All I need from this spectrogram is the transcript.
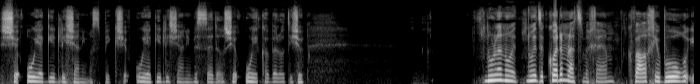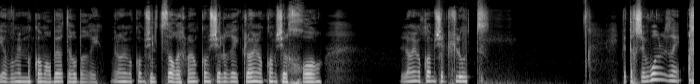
שהוא יגיד לי שאני מספיק, שהוא יגיד לי שאני בסדר, שהוא יקבל אותי, ש... תנו לנו, תנו את זה קודם לעצמכם, כבר החיבור יבוא ממקום הרבה יותר בריא, ולא ממקום של צורך, לא ממקום של ריק, לא ממקום של חור, לא ממקום של תלות. ותחשבו על זה.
